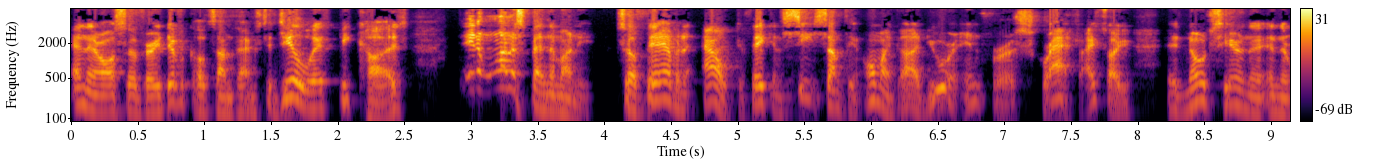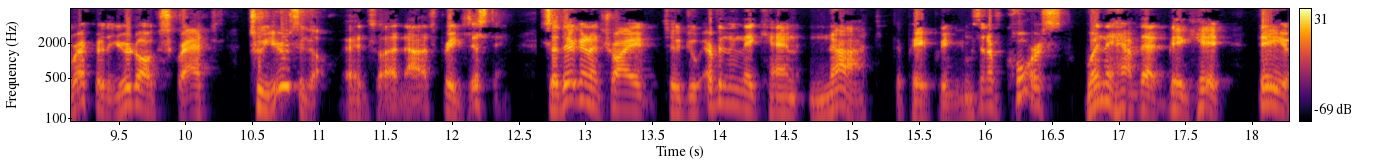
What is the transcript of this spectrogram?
And they're also very difficult sometimes to deal with because they don't want to spend the money. So if they have an out, if they can see something, oh my God, you were in for a scratch. I saw you. It notes here in the in the record that your dog scratched two years ago. And so that, now that's pre-existing. So they're going to try to do everything they can not to pay premiums. And of course, when they have that big hit, they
